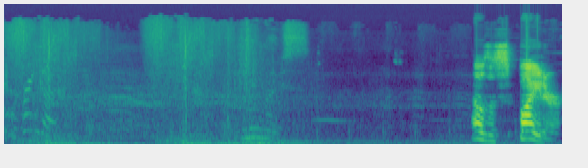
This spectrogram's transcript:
Confringo. Lumos. That was a spider.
